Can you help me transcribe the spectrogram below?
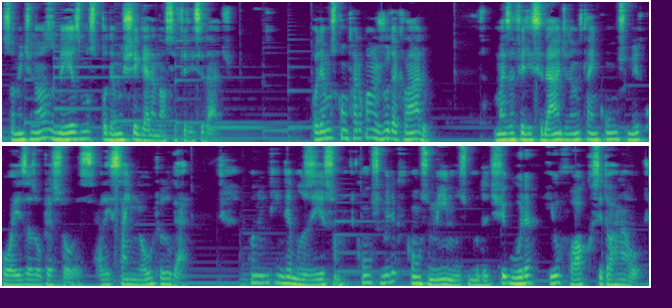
Somente nós mesmos podemos chegar à nossa felicidade. Podemos contar com ajuda, claro, mas a felicidade não está em consumir coisas ou pessoas, ela está em outro lugar. Quando entendemos isso, consumir o que consumimos muda de figura e o foco se torna outro.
